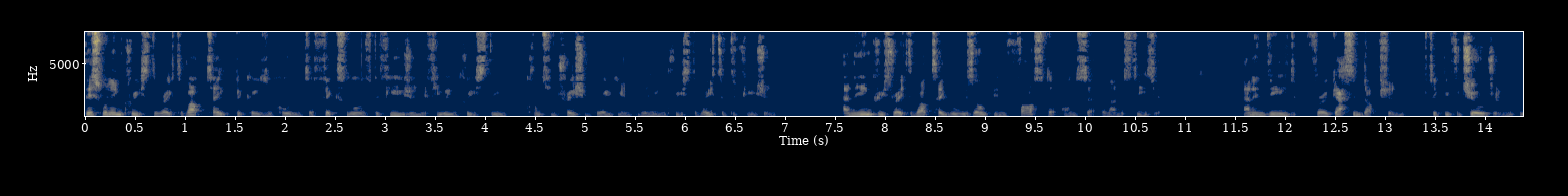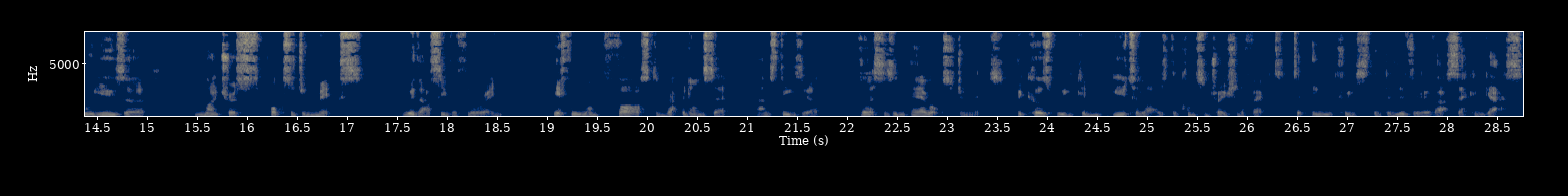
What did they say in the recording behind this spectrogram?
This will increase the rate of uptake because, according to Fick's law of diffusion, if you increase the concentration gradient, you'll increase the rate of diffusion. And the increased rate of uptake will result in faster onset of anesthesia. And indeed, for a gas induction, particularly for children, we'll use a nitrous oxygen mix with our sevoflurane if we want fast and rapid onset anesthesia versus an air oxygen mix because we can utilize the concentration effect to increase the delivery of our second gas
